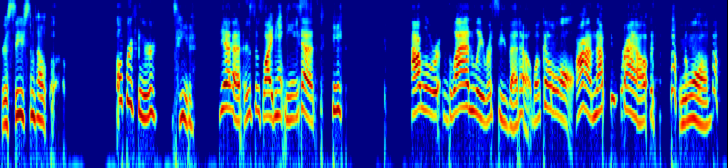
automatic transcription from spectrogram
Receive some help over here. Yeah, this is like yes. I will re- gladly receive that help. Okay, I'm not too proud. Yeah.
